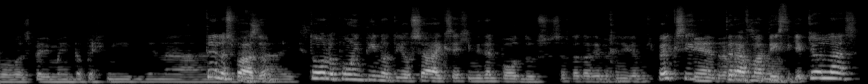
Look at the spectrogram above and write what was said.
Βόβος περιμένει το παιχνίδι για να. Τέλος δει τον πάντων, Σάιξ. Το όλο point είναι ότι ο Σάιξ έχει 0 πόντους σε αυτά τα δύο παιχνίδια που έχει παίξει. Και είναι τραυματισμένο. Τραυματίστηκε κιόλας.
